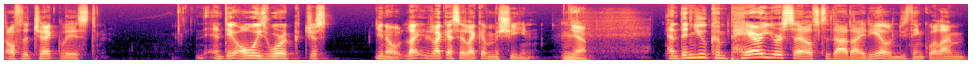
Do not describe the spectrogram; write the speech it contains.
off the checklist, and they always work just you know like like I said like a machine. Yeah. And then you compare yourself to that ideal, and you think, well, I'm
